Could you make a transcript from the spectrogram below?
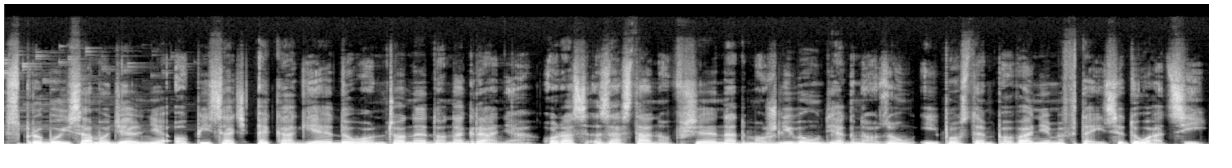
Spróbuj samodzielnie opisać EKG dołączone do nagrania oraz zastanów się nad możliwą diagnozą i postępowaniem w tej sytuacji.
